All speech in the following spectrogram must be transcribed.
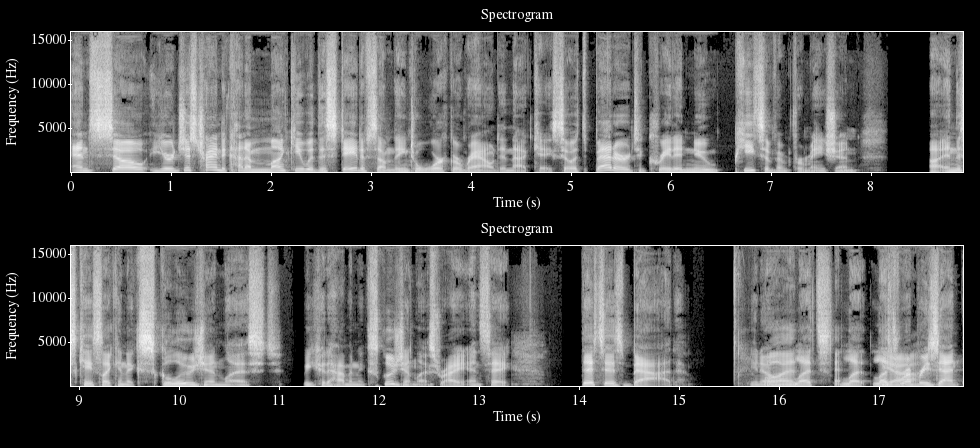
and so you're just trying to kind of monkey with the state of something to work around in that case. So it's better to create a new piece of information. Uh, in this case, like an exclusion list, we could have an exclusion list, right? And say, this is bad. You know, Well, and- let's let let's yeah. represent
